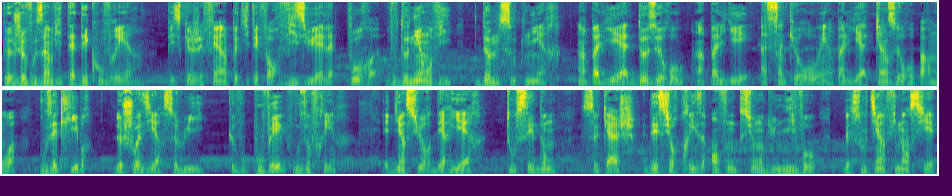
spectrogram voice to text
que je vous invite à découvrir puisque j'ai fait un petit effort visuel pour vous donner envie de me soutenir. Un palier à 2 euros, un palier à 5 euros et un palier à 15 euros par mois. Vous êtes libre de choisir celui que vous pouvez vous offrir. Et bien sûr, derrière tous ces dons se cachent des surprises en fonction du niveau de soutien financier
